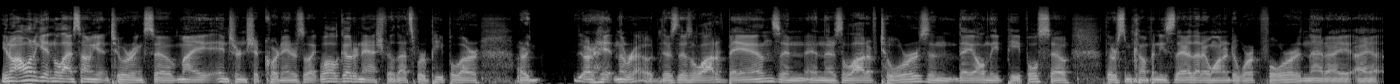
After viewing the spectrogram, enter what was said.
you know, I want to get into want to get into touring. So my internship coordinators are like, well, go to Nashville. That's where people are are are hitting the road. There's there's a lot of bands and and there's a lot of tours and they all need people. So there were some companies there that I wanted to work for and that I. I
